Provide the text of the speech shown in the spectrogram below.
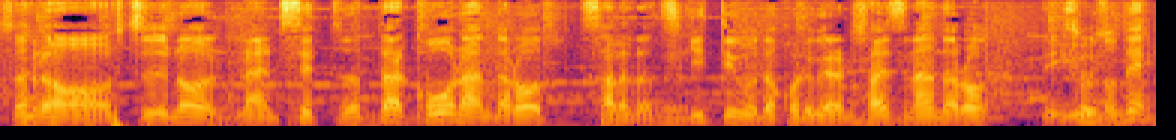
その、普通のランチセットだったらこうなんだろう、サラダ付きっていうことはこれぐらいのサイズなんだろうっていうので、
